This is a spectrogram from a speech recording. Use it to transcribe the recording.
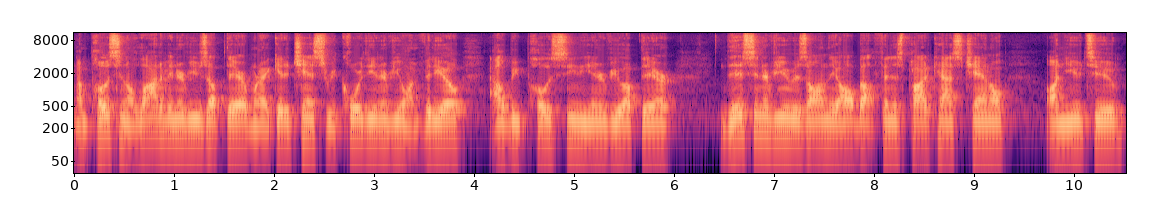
I'm posting a lot of interviews up there. When I get a chance to record the interview on video, I'll be posting the interview up there. This interview is on the All About Fitness podcast channel on YouTube,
